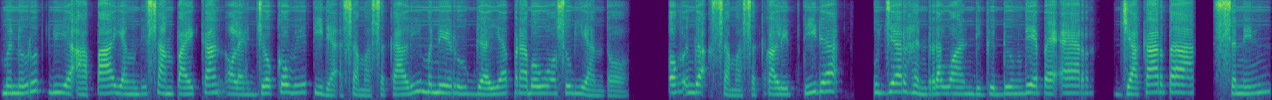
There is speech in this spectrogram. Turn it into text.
Menurut dia apa yang disampaikan oleh Jokowi tidak sama sekali meniru gaya Prabowo Subianto. Oh enggak sama sekali tidak, ujar Hendrawan di gedung DPR, Jakarta, Senin,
